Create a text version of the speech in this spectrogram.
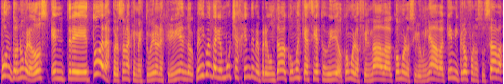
Punto número 2. Entre todas las personas que me estuvieron escribiendo, me di cuenta que mucha gente me preguntaba cómo es que hacía estos videos, cómo los filmaba, cómo los iluminaba, qué micrófonos usaba,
